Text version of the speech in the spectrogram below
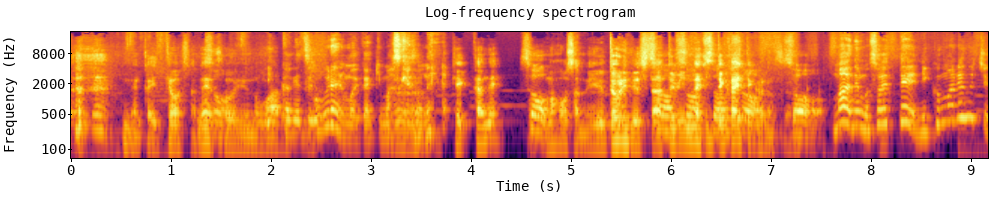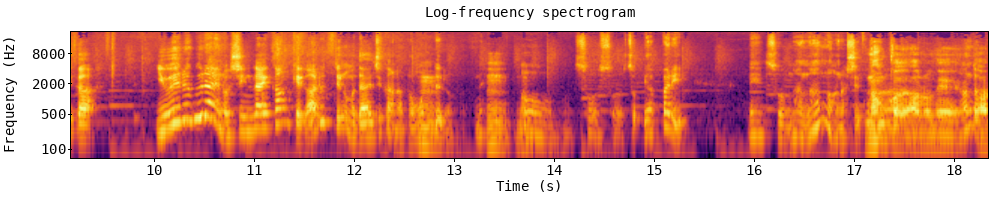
なんか言ってましたね。そういうのもあ1る。ヶ月後ぐらいにもう一回来ますけどね。うん結果ね、そう真帆さんの言う通りでしたってみんな言って帰ってくるんですよ、ね。そうまあでもそうやって憎まれ口が言えるぐらいの信頼関係があるっていうのも大事かなと思ってるのね。そうそうそうやっぱりねそうな何の話なんかあのねあの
